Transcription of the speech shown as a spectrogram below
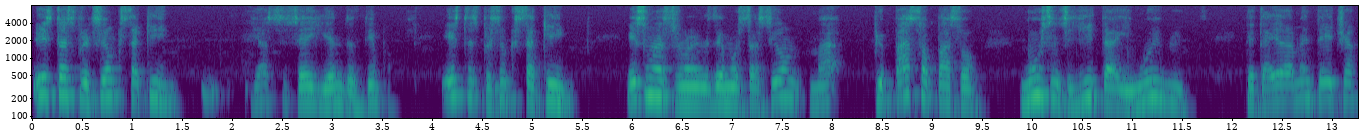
Esta expresión que está aquí, ya se está yendo el tiempo, esta expresión que está aquí es una demostración paso a paso, muy sencillita y muy detalladamente hecha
